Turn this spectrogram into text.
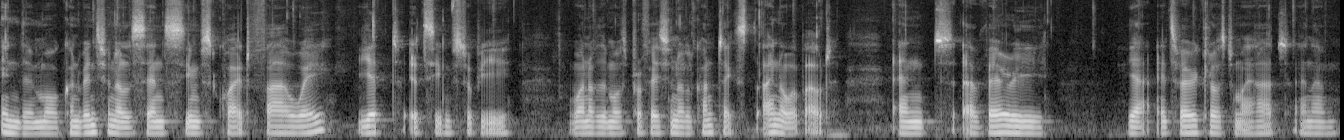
in the more conventional sense seems quite far away, yet it seems to be one of the most professional contexts I know about, and a very yeah, it's very close to my heart, and I'm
